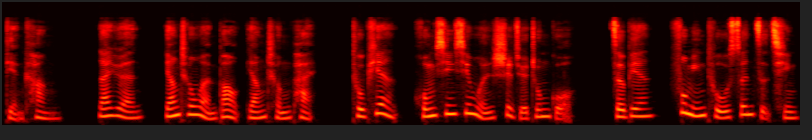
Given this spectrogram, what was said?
点 com。来源：羊城晚报羊城派。图片：红星新闻视觉中国。责编：付明图，孙子清。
